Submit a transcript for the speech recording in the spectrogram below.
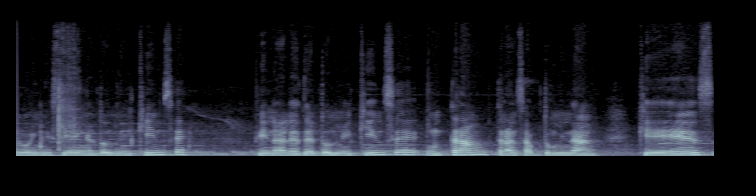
lo inicié en el 2015 finales del 2015 un TRAM transabdominal, que es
